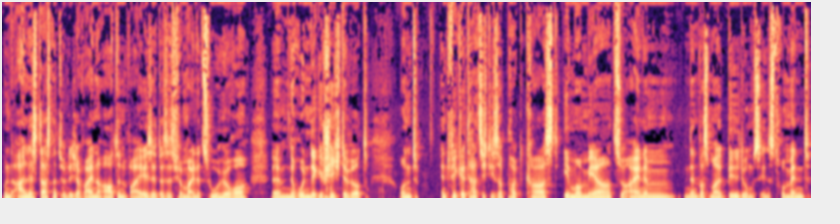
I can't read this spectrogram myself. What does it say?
und alles das natürlich auf eine Art und Weise, dass es für meine Zuhörer ähm, eine runde Geschichte wird. Und entwickelt hat sich dieser Podcast immer mehr zu einem, nennen wir es mal, Bildungsinstrument,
